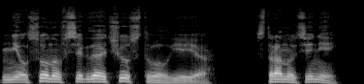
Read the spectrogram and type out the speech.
Нилсонов всегда чувствовал ее, страну теней.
